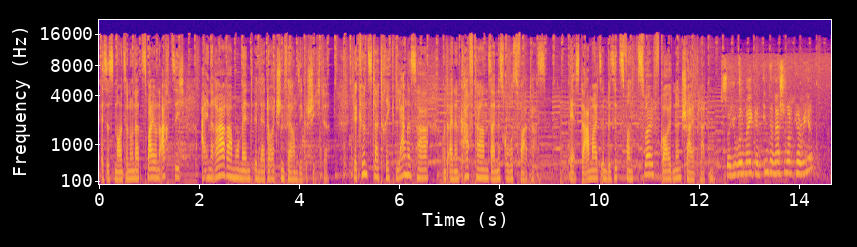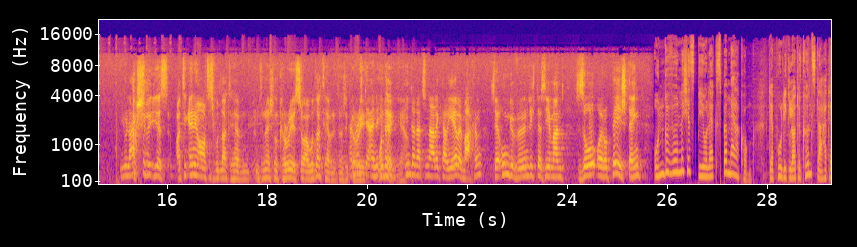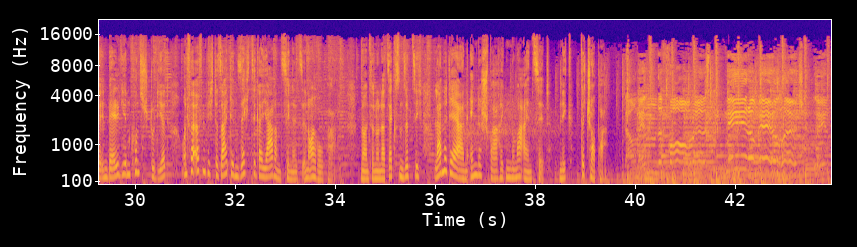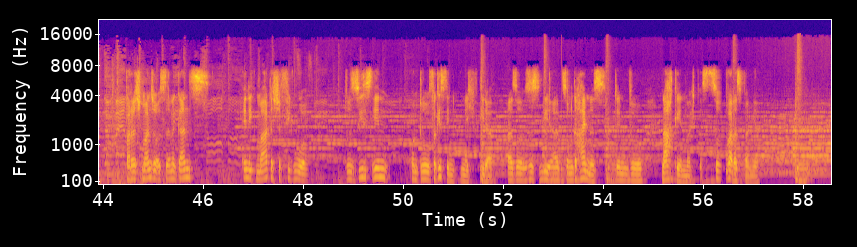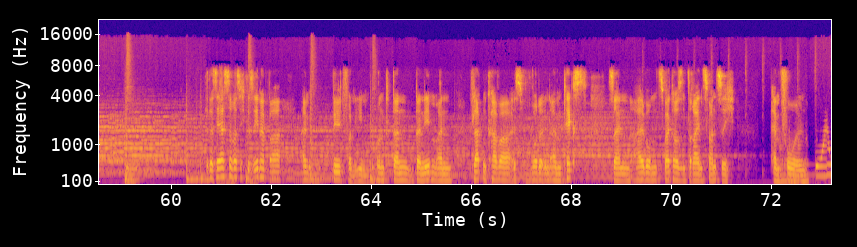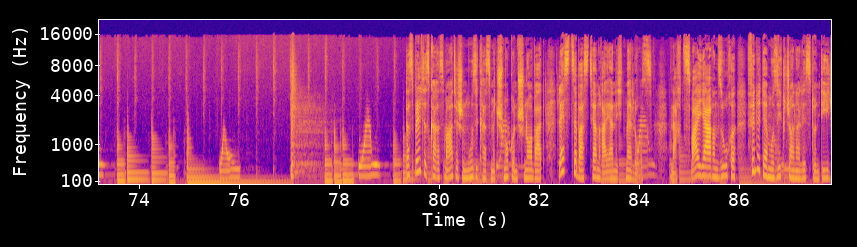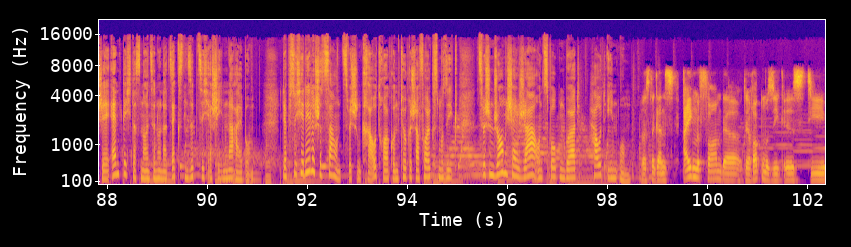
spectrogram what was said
Es ist 1982 ein rarer Moment in der deutschen Fernsehgeschichte. Der Künstler trägt langes Haar und einen Kaftan seines Großvaters. Er ist damals im Besitz von zwölf goldenen Schallplatten. So you will make an international career? You like Actually, yes. I think any artist would like to have an international career, so I would like to have an international career. Er möchte eine One inter day, yeah. internationale Karriere machen. Sehr ungewöhnlich, dass jemand so europäisch denkt. Ungewöhnlich ist Biolex Bemerkung. Der polyglotte Künstler hatte in Belgien Kunst studiert und veröffentlichte seit den 60er Jahren Singles in Europa. 1976 landete er einen englischsprachigen Nummer 1-Hit, Nick the Chopper. Down in the Barış Manjo ist eine ganz enigmatische Figur. Du siehst ihn und du vergisst ihn nicht wieder. Also es ist wie halt so ein Geheimnis, dem du nachgehen möchtest. So war das bei mir. Das erste, was ich gesehen habe, war ein Bild von ihm und dann daneben ein Plattencover. Es wurde in einem Text sein Album 2023 empfohlen. Das Bild des charismatischen Musikers mit Schmuck und Schnurrbart lässt Sebastian Reyer nicht mehr los. Nach zwei Jahren Suche findet der Musikjournalist und DJ endlich das 1976 erschienene Album. Der psychedelische Sound zwischen Krautrock und türkischer Volksmusik, zwischen Jean-Michel Jarre und Spoken Word haut ihn um. Was eine ganz eigene Form der, der Rockmusik ist, die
